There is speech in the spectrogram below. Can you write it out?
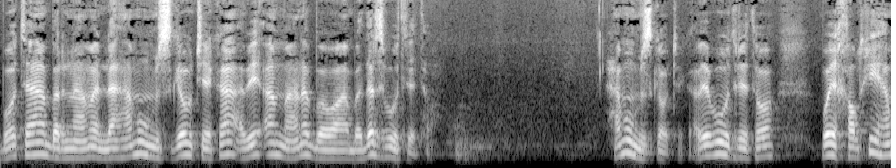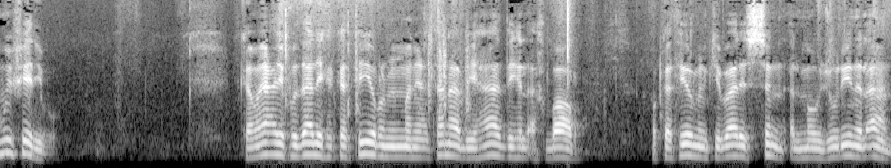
بوتا برنامج لا همو مسقوتك أبي أمانة بدرس بوتريتو. همو مسقوتك أبي بوتريتو بوي خلقي همو فيري بو. كما يعرف ذلك كثير ممن اعتنى بهذه الأخبار وكثير من كبار السن الموجودين الآن.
